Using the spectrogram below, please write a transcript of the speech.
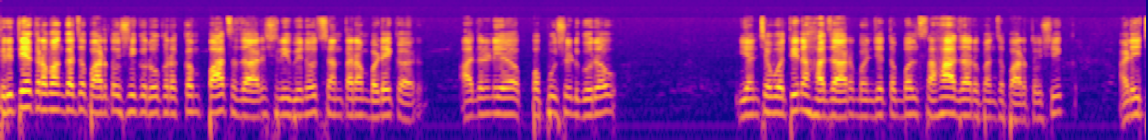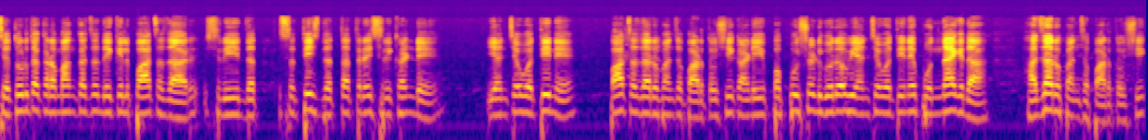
तृतीय क्रमांकाचं पारितोषिक रोख रक्कम पाच हजार श्री विनोद शांताराम बडेकर आदरणीय पप्पू शेठ गुरव यांच्या वतीनं हजार म्हणजे तब्बल सहा हजार रुपयांचं पारितोषिक. आणि चतुर्थ क्रमांकाचं देखील पाच हजार श्री दत्त सतीश दत्तात्रय श्रीखंडे यांच्या वतीने पाच हजार रुपयांचं पारितोषिक आणि पप्पू शेठ गुरव यांच्या वतीने पुन्हा एकदा हजार रुपयांचं पारितोषिक.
